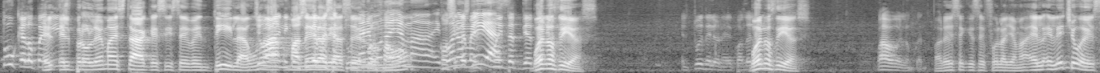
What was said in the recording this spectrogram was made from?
tú que lo el, pediste. el problema está que si se ventila una Giovanni, manera de hacerlo. Tenemos una favor. llamada. Consígueme Buenos el días. tuit de- de- de Buenos días. El tuit de Leonel. Buenos días. Vamos a verlo en cuenta. Parece que se fue la llamada. El, el hecho es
